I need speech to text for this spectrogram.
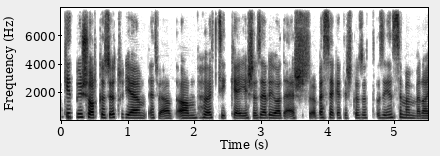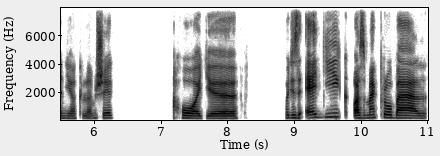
két műsor között, ugye, illetve a, a hölgycikke és az előadás a beszélgetés között az én szememben annyi a különbség, hogy, hogy az egyik az megpróbál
